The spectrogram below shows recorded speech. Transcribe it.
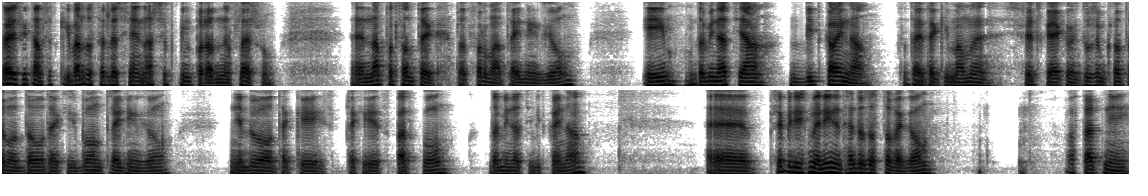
Cześć, witam wszystkich bardzo serdecznie na szybkim poradnym flashu. E, Na początek platforma TradingView i dominacja Bitcoina. Tutaj taki mamy świeczkę jakąś dużym knotem od dołu, to jakiś błąd TradingView. Nie było takiej, takiego spadku dominacji Bitcoina. E, Przebiliśmy linię trendu wzrostowego. Ostatni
